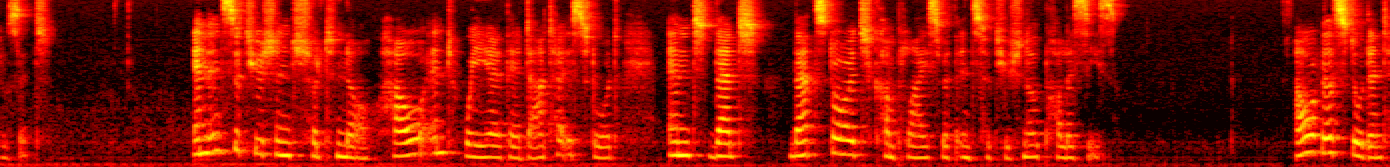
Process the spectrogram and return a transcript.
usage. An institution should know how and where their data is stored and that that storage complies with institutional policies. Our WIL student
